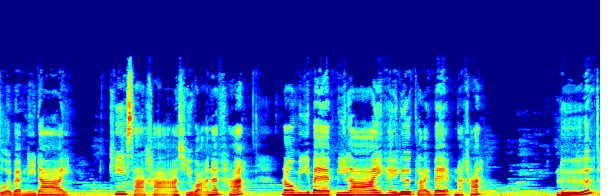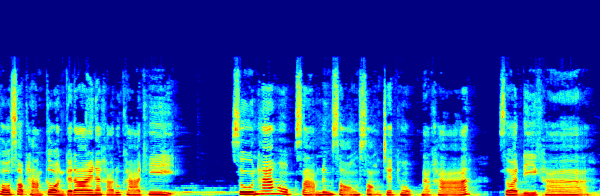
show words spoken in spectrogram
สวยๆ แบบนี้ได้ ที่สาขาอาชีวะนะคะ เรามีแบบมีลายให้เลือกหลายแบบนะคะ หรือโทรสอบถามก่อนก็ได้นะคะ ลูกค้าที่ 056-312-276 นะคะ สวัสดีค่ะ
